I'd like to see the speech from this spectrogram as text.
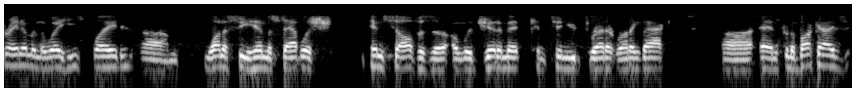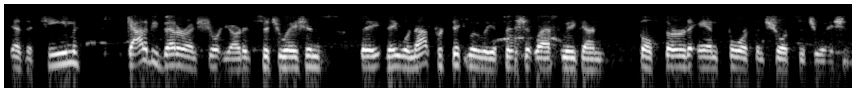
Trayanum and the way he's played. Um, want to see him establish himself as a, a legitimate continued threat at running back. Uh, and for the Buckeyes as a team, got to be better on short yardage situations. They they were not particularly efficient last week on both third and fourth and short situations.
